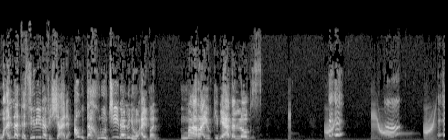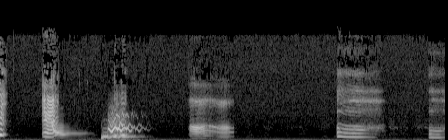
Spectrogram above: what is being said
وألا تسيرين في الشارع أو تخرجين منه أيضا؟ ما رأيك بهذا اللغز؟ آه. آه. آه.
